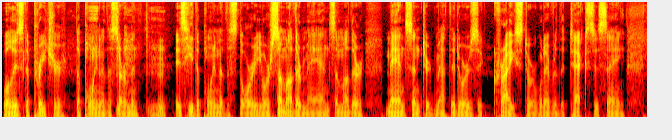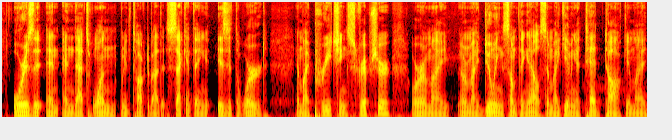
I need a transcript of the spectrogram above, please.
Well, is the preacher the point of the sermon? Mm-hmm. Is he the point of the story, or some other man, some other man-centered method, or is it Christ, or whatever the text is saying, or is it? And and that's one we talked about. The second thing is it the word? Am I preaching scripture, or am I or am I doing something else? Am I giving a TED talk? Am I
